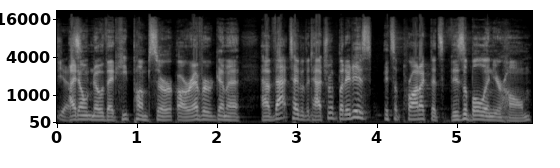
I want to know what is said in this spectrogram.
yes. I don't know that heat pumps are, are ever gonna have that type of attachment, but it is it's a product that's visible in your home.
